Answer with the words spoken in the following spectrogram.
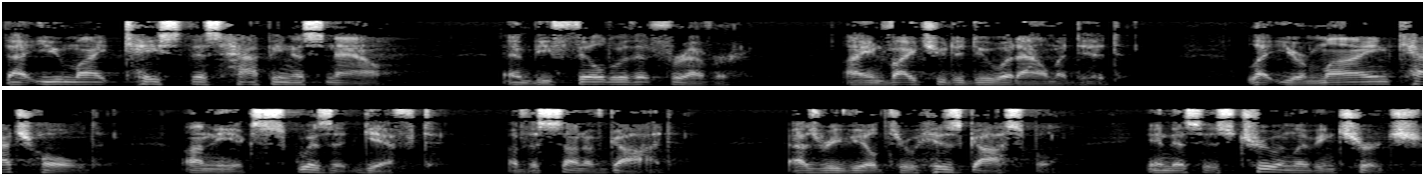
that you might taste this happiness now and be filled with it forever, I invite you to do what Alma did. Let your mind catch hold on the exquisite gift of the Son of God as revealed through his gospel in this his true and living church.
